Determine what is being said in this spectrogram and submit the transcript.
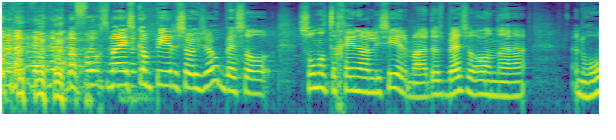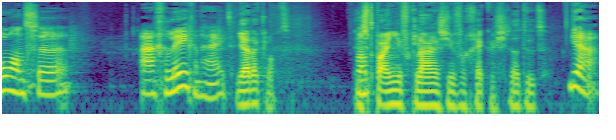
maar volgens mij is kamperen sowieso best wel, zonder te generaliseren, maar dat is best wel een, eh, een Hollandse aangelegenheid. Ja, dat klopt. In Want- Spanje verklaren ze je voor gek als je dat doet. Ja,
